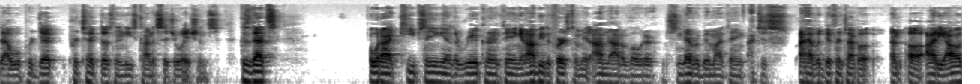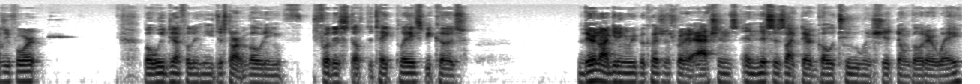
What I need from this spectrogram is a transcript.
that will protect protect us in these kind of situations. Because that's what I keep seeing as a reoccurring thing, and I'll be the first to admit I'm not a voter. It's never been my thing. I just I have a different type of an, uh, ideology for it. But we definitely need to start voting for this stuff to take place because they're not getting repercussions for their actions, and this is like their go-to when shit don't go their way.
